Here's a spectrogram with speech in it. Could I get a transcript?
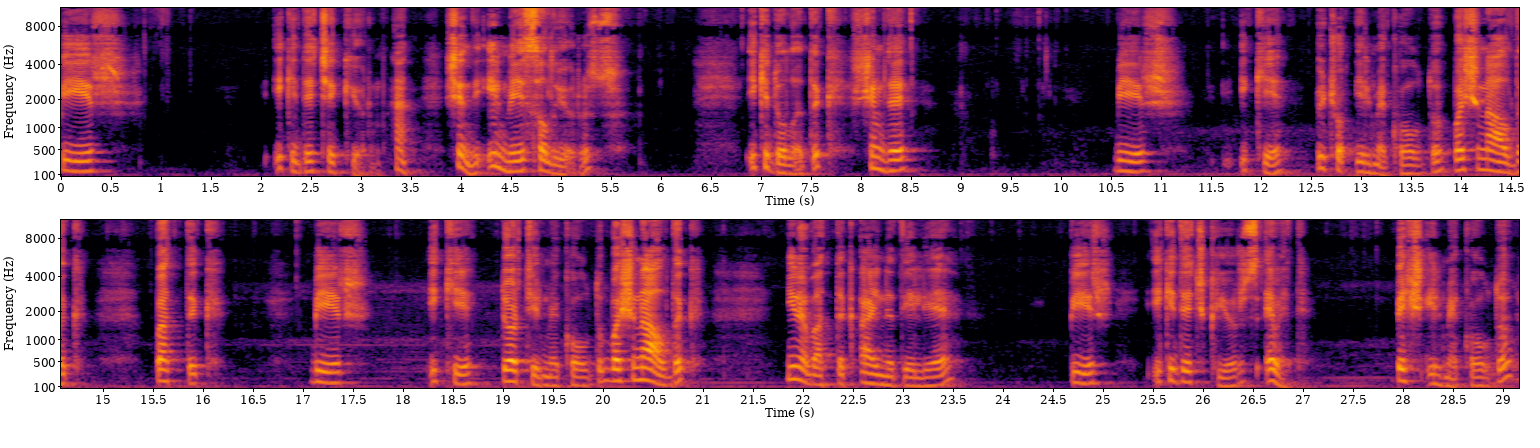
1 2 de çekiyorum. Heh. Şimdi ilmeği salıyoruz. 2 doladık. Şimdi 1 2 3 ilmek oldu. Başını aldık. Battık 1 2 4 ilmek oldu. Başını aldık. Yine battık aynı deliğe. 1 2 de çıkıyoruz. Evet. 5 ilmek oldu.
